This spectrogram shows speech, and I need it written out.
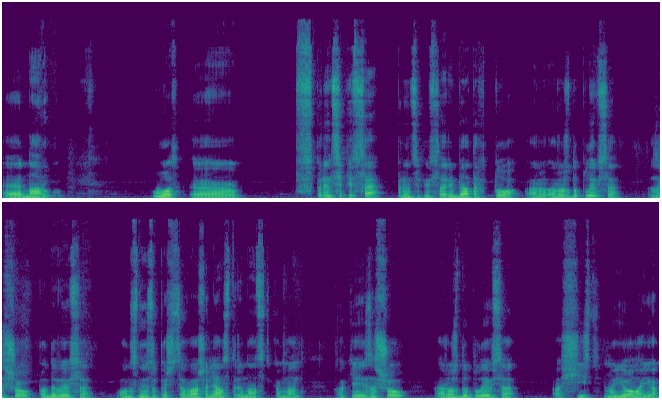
е, на руку. От. Е, в принципі, все. В принципі, все, ребята. Хто роздуплився, зайшов, подивився. Вон знизу пишеться ваш альянс 13 команд. Окей, зайшов, роздуплився. А 6. Ну йо-моє,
